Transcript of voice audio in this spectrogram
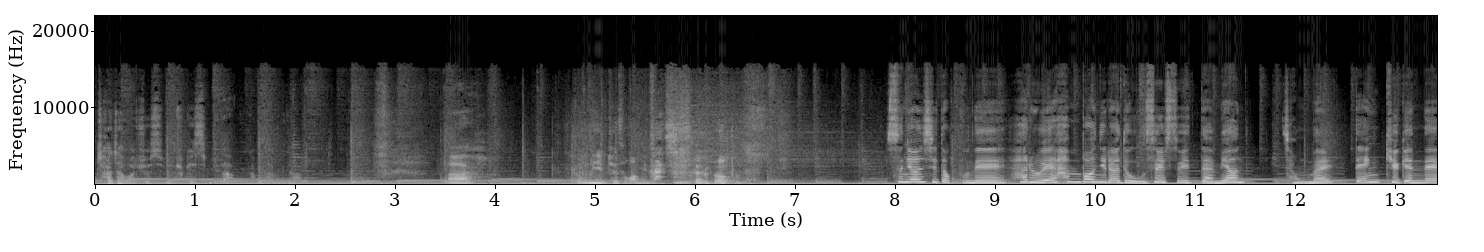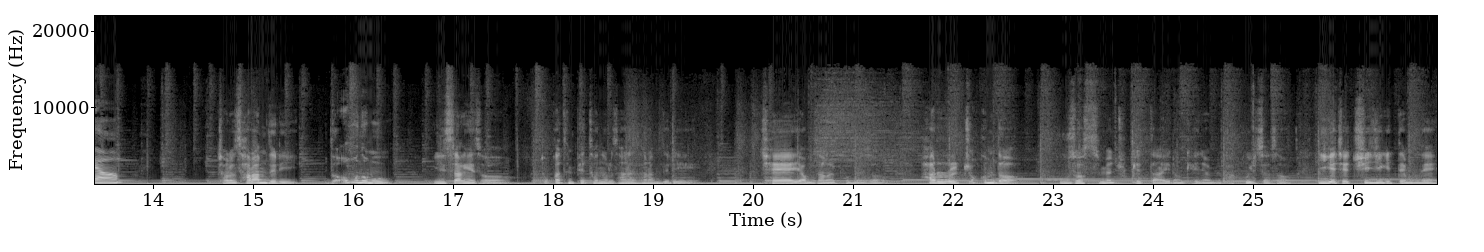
찾아봐 주셨으면 좋겠습니다. 감사합니다. 아, 형님 죄송합니다, 진짜로. 순현 씨 덕분에 하루에 한 번이라도 웃을 수 있다면 정말 땡큐겠네요. 저는 사람들이 너무너무 일상에서 똑같은 패턴으로 사는 사람들이 제 영상을 보면서 하루를 조금 더 웃었으면 좋겠다 이런 개념을 갖고 있어서 이게 제 취지이기 때문에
